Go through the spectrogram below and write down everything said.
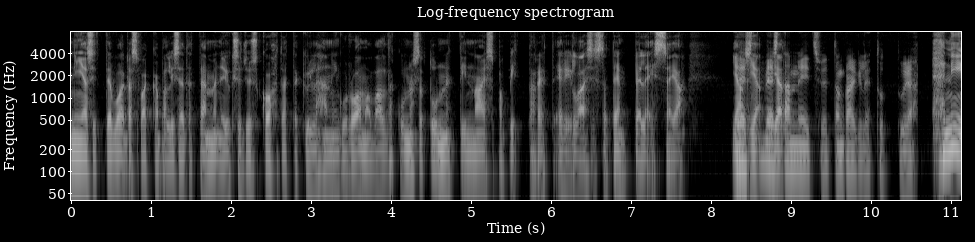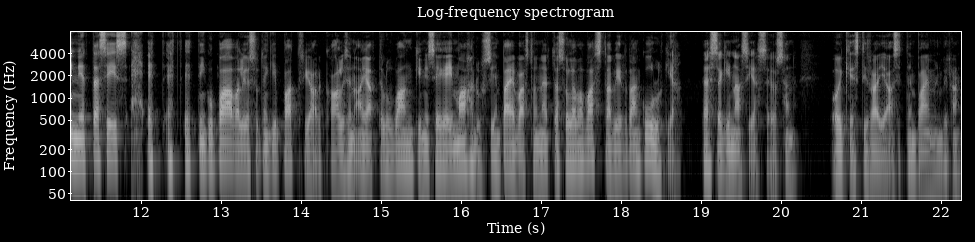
Niin ja sitten voitaisiin vaikkapa lisätä tämmöinen yksityiskohta, että kyllähän niin kuin Rooman valtakunnassa tunnettiin naispapittaret erilaisissa temppeleissä ja ja, Vest, ja, Vestanneitsyöt on kaikille tuttuja. Niin, että siis, että et, et, niin kuin Paavali, jos jotenkin patriarkaalisen ajattelun vanki, niin se ei mahdu siihen. Päinvastoin näyttäisi olevan vastavirtaan kulkija tässäkin asiassa, jos hän oikeasti rajaa sitten paimenviran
